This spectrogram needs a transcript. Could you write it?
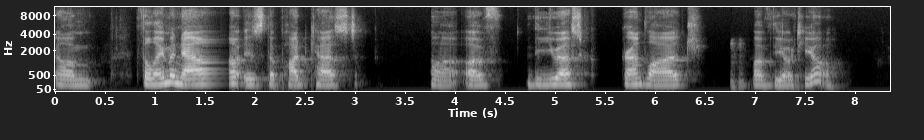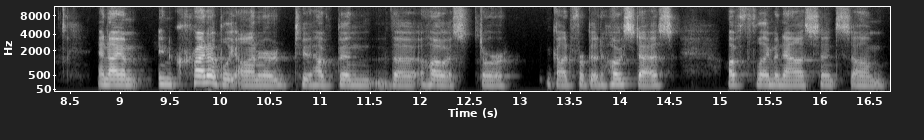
Um, thelema now is the podcast uh, of the us grand lodge mm-hmm. of the oto and i am incredibly honored to have been the host or God forbid, hostess of Thelema Now since um,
